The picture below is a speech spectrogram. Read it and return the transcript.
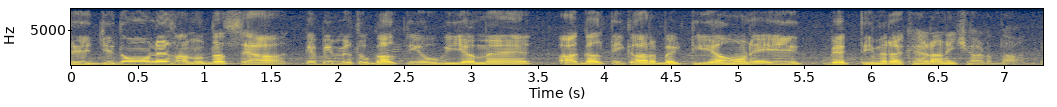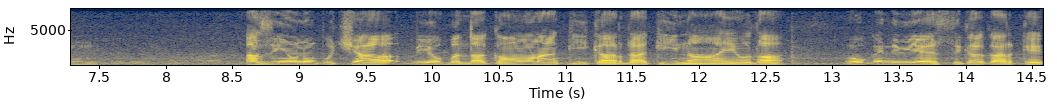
ਤੇ ਜਦੋਂ ਉਹਨੇ ਸਾਨੂੰ ਦੱਸਿਆ ਕਿ ਵੀ ਮੇਥੋਂ ਗਲਤੀ ਹੋ ਗਈ ਆ ਮੈਂ ਆ ਗਲਤੀ ਕਰ ਬੈਠੀ ਆ ਹੁਣ ਇਹ ਵਿਅਕਤੀ ਮੇਰਾ ਖਹਿੜਾ ਨਹੀਂ ਛੱਡਦਾ। ਅਸੀਂ ਉਹਨੂੰ ਪੁੱਛਿਆ ਵੀ ਉਹ ਬੰਦਾ ਕੌਣ ਆ ਕੀ ਕਰਦਾ ਕੀ ਨਾਂ ਹੈ ਉਹਦਾ? ਉਹ ਕਹਿੰਦੀ ਵੀ ਇਸ ਤਰੀਕਾ ਕਰਕੇ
